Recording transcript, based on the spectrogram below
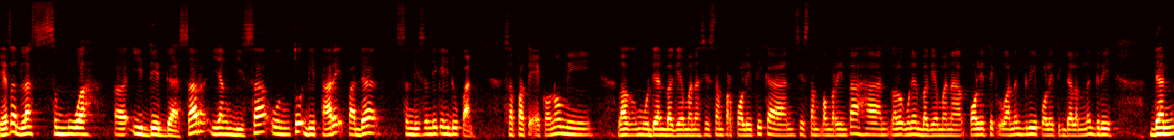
Yaitu adalah sebuah eh, ide dasar yang bisa untuk ditarik pada sendi-sendi kehidupan. Seperti ekonomi, lalu kemudian bagaimana sistem perpolitikan, sistem pemerintahan, lalu kemudian bagaimana politik luar negeri, politik dalam negeri, dan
